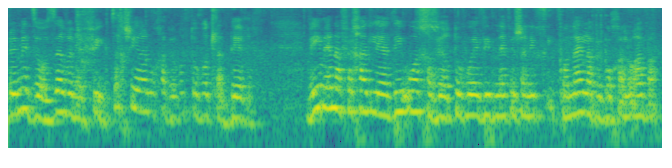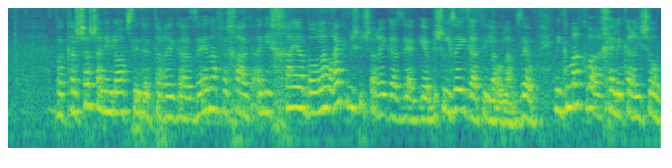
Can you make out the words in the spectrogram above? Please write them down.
באמת, זה עוזר ומפיק. צריך שיהיה לנו חברות טובות לדרך. ואם אין אף אחד לידי, הוא החבר טוב, הוא ידיד נפש, אני פונה אליו ובוכה לו, אבא, בבקשה שאני לא אפסיד את הרגע הזה, אין אף אחד. אני חיה בעולם רק בשביל שהרגע הזה יגיע, בשביל זה הגעתי לעולם, זהו. נגמר כבר החלק הראשון,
